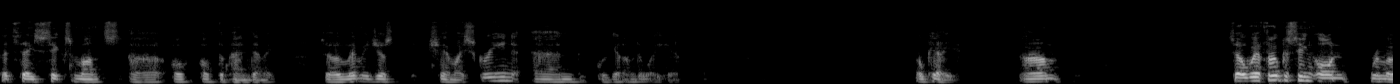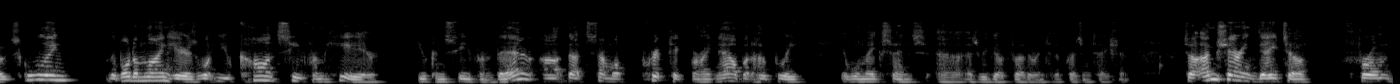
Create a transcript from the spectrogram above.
let's say, six months uh, of, of the pandemic. So let me just share my screen and we'll get underway here. Okay. Um, so we're focusing on remote schooling. The bottom line here is what you can't see from here, you can see from there. Uh, that's somewhat cryptic right now, but hopefully it will make sense uh, as we go further into the presentation. So I'm sharing data from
